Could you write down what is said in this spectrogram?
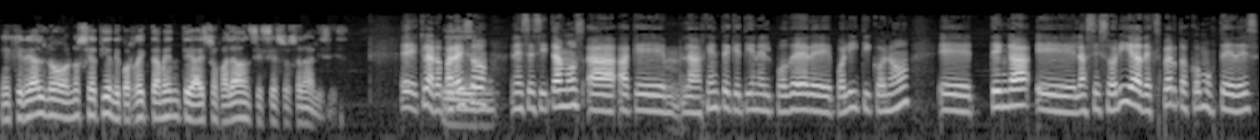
en general no, no se atiende correctamente a esos balances y a esos análisis. Eh, claro, para eh, eso necesitamos a, que la gente que tiene el poder político, ¿no? tenga la asesoría de expertos como ustedes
